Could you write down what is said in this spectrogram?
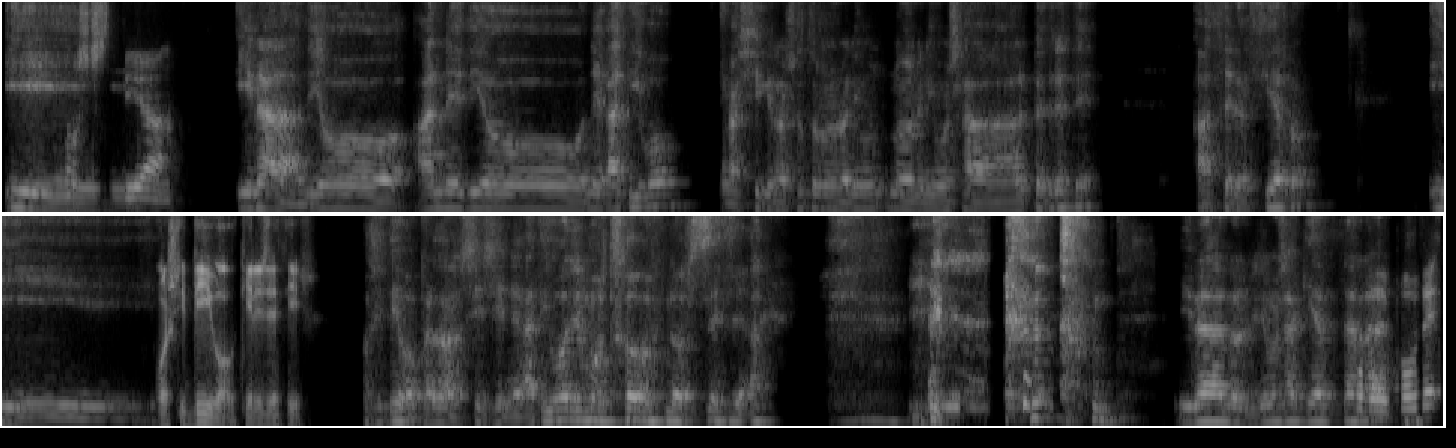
Y, Hostia. y nada, dio, Anne dio negativo, así que nosotros nos venimos, nos venimos al Pedrete a hacer encierro. Y Positivo, quieres decir. positivo, perdón, sí, sí, negativo dimos todos, no sé ya. Y, y nada, nos vinimos aquí a encerrar. pobre,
